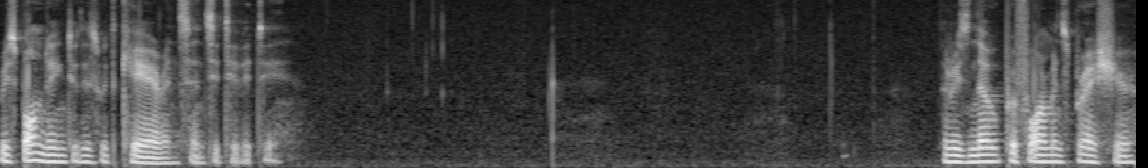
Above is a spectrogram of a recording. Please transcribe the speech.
responding to this with care and sensitivity. There is no performance pressure.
